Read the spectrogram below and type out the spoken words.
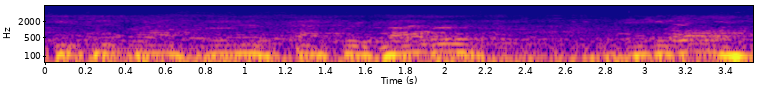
GT Class factory driver. And those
